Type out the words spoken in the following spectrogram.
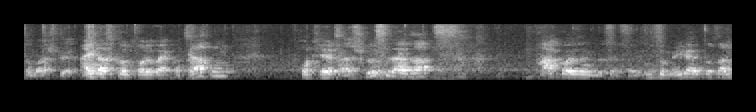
Zum Beispiel Einlasskontrolle bei Konzerten, Hotels als Schlüsselersatz, Parkhäuser, das ist jetzt nicht so mega interessant.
